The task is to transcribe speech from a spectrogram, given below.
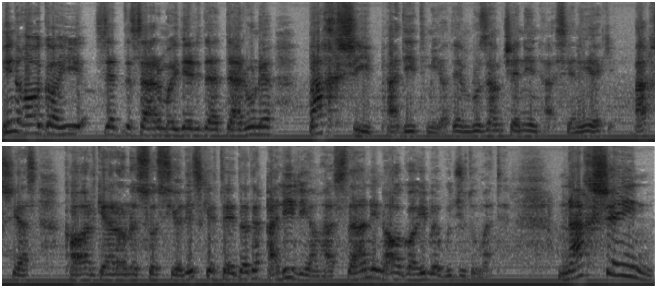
این آگاهی ضد سرمایه‌داری در درون بخشی پدید میاد. امروز هم چنین هست. یعنی یک بخشی از کارگران سوسیالیست که تعداد قلیلی هم هستن این آگاهی به وجود اومده. نقش این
